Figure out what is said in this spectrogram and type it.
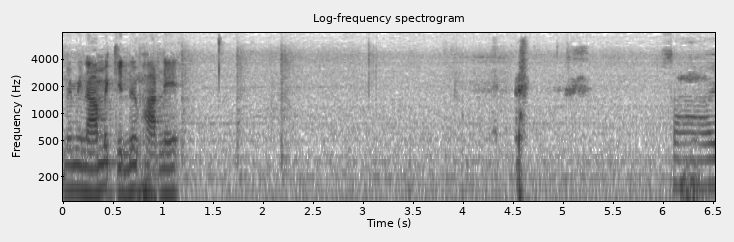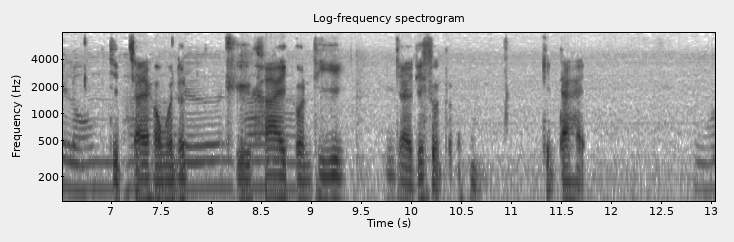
ไม่มีน้ำไม่กินด้วยพาร์ทนี้สายลมจิตใจของมนุษย์พาเดินคือค่ายคนที่ยิ่งใหญ่ที่สุดคิดได้ หัว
